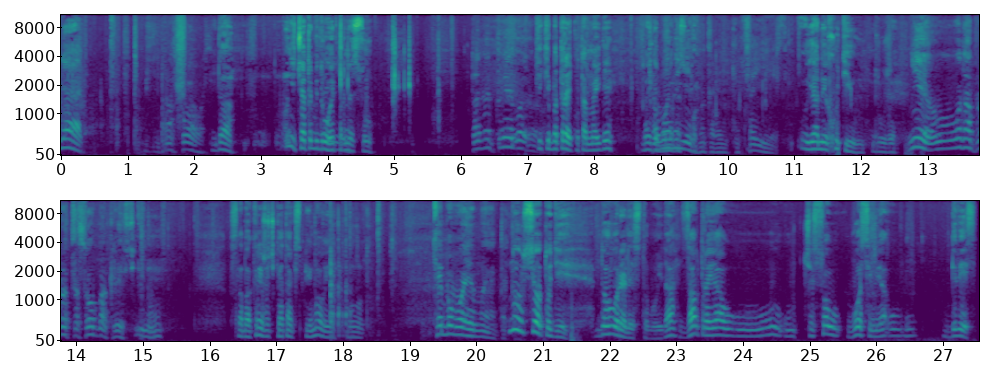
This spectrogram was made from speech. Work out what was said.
блядь. Да. Ну нічого тобі другий принесу. Та не треба. Тільки батарейку там знайди. Та Знайди, в мене є батарейки, все є. Я не хотів, друже. Ні, вона просто слаба кришечка. Слаба кришечка, я так спіймав і воно. то. Це буває в мене так. Ну, все тоді. Договорились з тобою, да? Завтра я у, у, у часов 8 я у, дивись.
